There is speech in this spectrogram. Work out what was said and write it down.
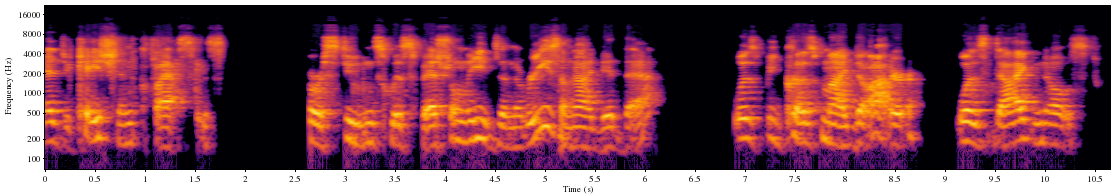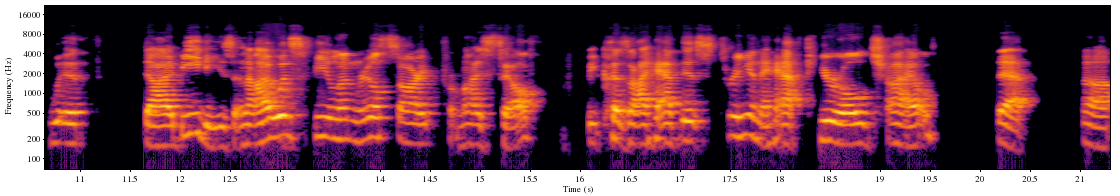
education classes for students with special needs. And the reason I did that was because my daughter was diagnosed with diabetes. And I was feeling real sorry for myself because I had this three and a half year old child that uh,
